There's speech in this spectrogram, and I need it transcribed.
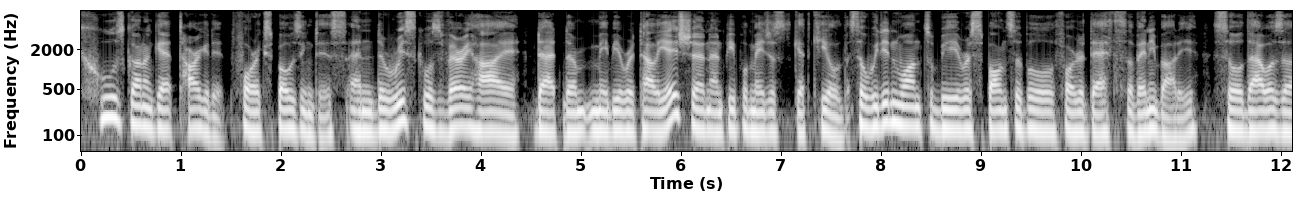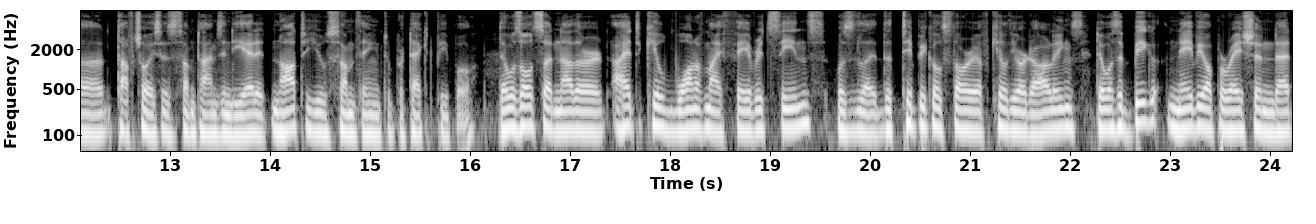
who's gonna get targeted for exposing this? And the risk was very high that there may be retaliation and people may just get killed. So we didn't want to be responsible for the deaths of anybody. So that was a tough choices sometimes in the edit not to use something to protect people. There was also another. I had to kill one of my favorite scenes. Was like the typical story of kill your darlings. There was a big navy operation that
